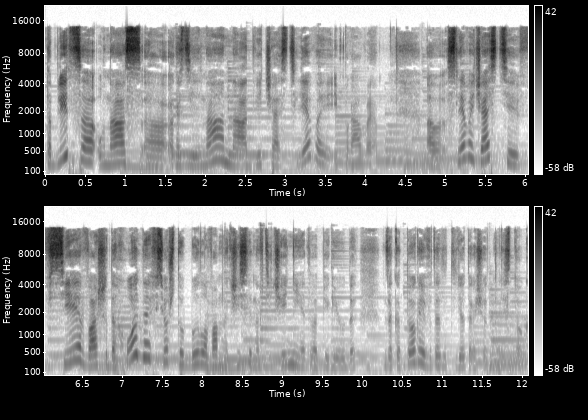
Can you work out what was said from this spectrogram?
Таблица у нас а, разделена на две части, левая и правая. А, с левой части все ваши доходы, все, что было вам начислено в течение этого периода, за который вот этот идет расчетный листок.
